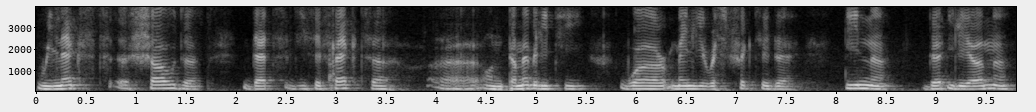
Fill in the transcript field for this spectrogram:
We next uh, showed that these effects uh, on permeability were mainly restricted in the ileum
